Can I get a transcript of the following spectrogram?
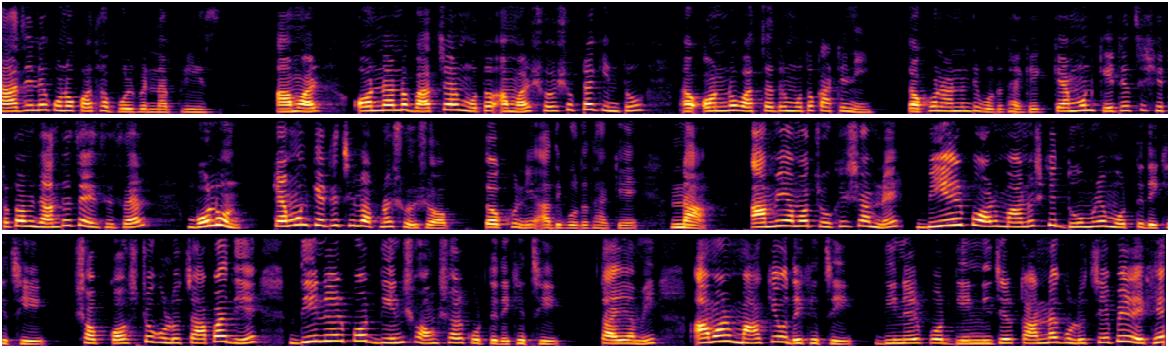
না জেনে কোনো কথা বলবেন না প্লিজ আমার অন্যান্য বাচ্চার মতো আমার শৈশবটা কিন্তু অন্য বাচ্চাদের মতো কাটেনি। তখন আনন্দী বলতে থাকে, কেমন কেটেছে সেটা তো আমি জানতে চাইছি, স্যার। বলুন, কেমন কেটেছিল আপনার শৈশব? তখনই আদি বলতে থাকে, না, আমি আমার চোখের সামনে বিয়ের পর মানুষকে দুমড়ে মরতে দেখেছি। সব কষ্টগুলো চাপা দিয়ে দিনের পর দিন সংসার করতে দেখেছি। তাই আমি আমার মাকেও দেখেছি। দিনের পর দিন নিজের কান্নাগুলো চেপে রেখে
